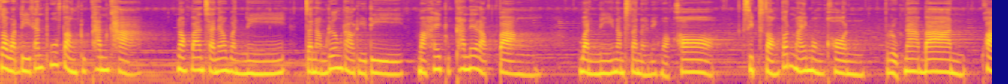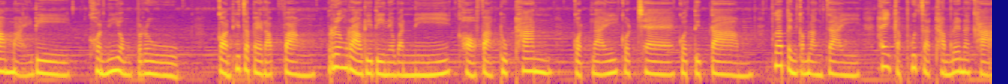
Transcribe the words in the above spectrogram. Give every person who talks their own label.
Speaker 1: สวัสดีท่านผู้ฟังทุกท่านค่ะ นอกบ้านชาแนลวันนี้ จะนำเรื่องราวดีๆ มาให้ทุกท่านได้รับฟัง วันนี้นำเสนอในหัวข้อ 12 ต้นไม้มงคล ปลูกหน้าบ้าน ความหมายดี คนนิยมปลูก ก่อนที่จะไปรับฟังเรื่องราวดีๆ ในวันนี้ ขอฝากทุกท่าน กดไลค์ กดแชร์ กดติดตาม เพื่อเป็นกำลังใจให้กับผู้จัดทำด้วยนะคะ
